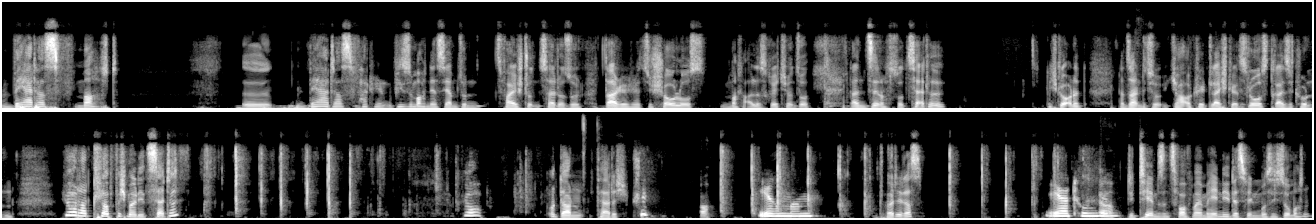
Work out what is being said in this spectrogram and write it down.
wer das macht. Äh, wer das fucking. Wieso machen die das? Sie haben so eine zwei Stunden Zeit oder so. Da geht jetzt die Show los, macht alles richtig und so. Dann sind noch so Zettel. Nicht geordnet. Dann sagen die so, ja, okay, gleich geht's los, drei Sekunden. Ja, dann klopfe ich mal die Zettel. Ja. Und dann fertig. Ehrenmann. Hört ihr das? Ja, tun wir. Ja. Die Themen sind zwar auf meinem Handy, deswegen muss ich so machen.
